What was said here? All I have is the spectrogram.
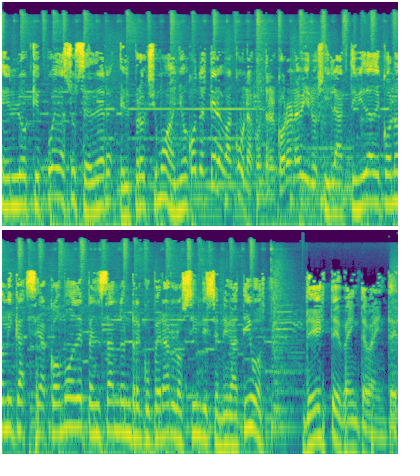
en lo que pueda suceder el próximo año cuando esté la vacuna contra el coronavirus y la actividad económica se acomode pensando en recuperar los índices negativos de este 2020.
